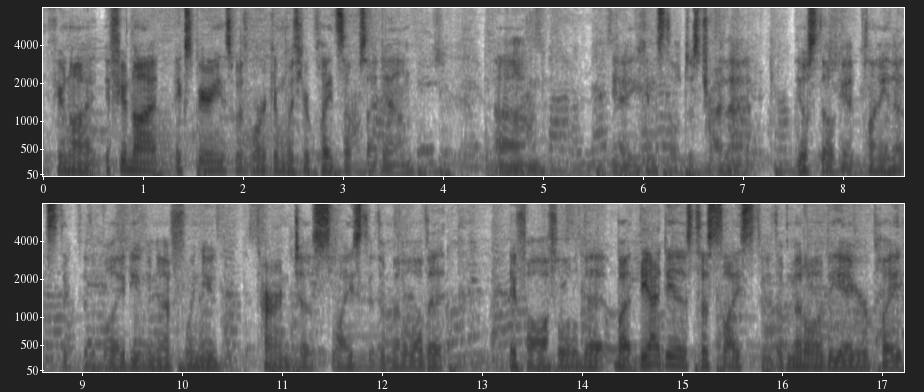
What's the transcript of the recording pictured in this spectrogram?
If you're not if you're not experienced with working with your plates upside down, um, yeah, you can still just try that. You'll still get plenty that stick to the blade, even if when you turn to slice through the middle of it, they fall off a little bit. But the idea is to slice through the middle of the Agar plate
